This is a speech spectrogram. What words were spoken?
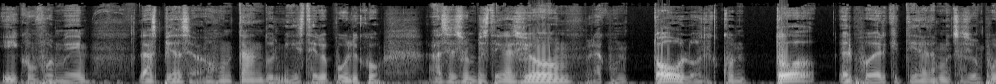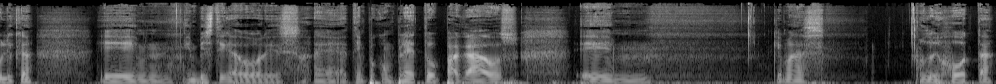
y conforme las piezas se van juntando, el Ministerio Público hace su investigación con todos los, con todo el poder que tiene la administración pública, em, investigadores eh, a tiempo completo, pagados, em, ¿qué más? J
